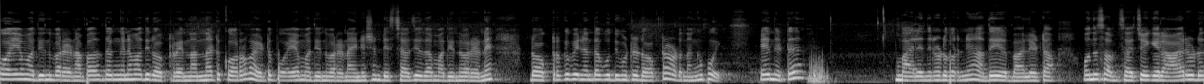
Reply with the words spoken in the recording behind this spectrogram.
പോയാൽ മതി എന്ന് പറയണം. അപ്പോൾ അതങ്ങനെ മതി ഡോക്ടറെ? നന്നായിട്ട് കുറവായിട്ട് പോയാൽ മതി എന്ന് പറയണം. അതിന് ശേഷം ഡിസ്ചാർജ് ചെയ്താൽ മതി എന്ന് പറയണേ. ഡോക്ടർക്ക് പിന്നെ എന്താ ബുദ്ധിമുട്ട്? ഡോക്ടർ അവിടെ നിന്ന് പോയി. എന്നിട്ട് ബാലേന്ദ്രനോട് പറഞ്ഞു അതെ ബാലേട്ടാ ഒന്ന് സംസാരിച്ചു നോക്കിയാലോ ആരോട്?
